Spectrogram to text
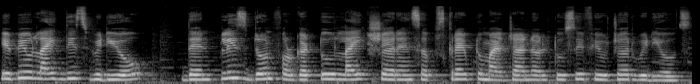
If you like this video, then please don't forget to like, share and subscribe to my channel to see future videos.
